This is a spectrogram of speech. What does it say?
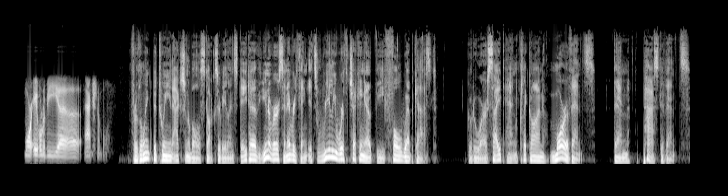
more able to be uh, actionable. For the link between actionable stock surveillance data, the universe, and everything, it's really worth checking out the full webcast. Go to our site and click on More Events, then Past Events.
